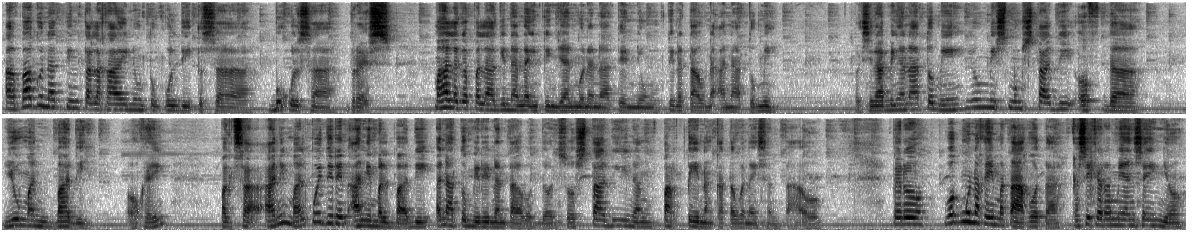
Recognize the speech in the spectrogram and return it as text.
ah, bago natin talakayin yung tungkol dito sa bukol sa breast, mahalaga palagi na naintindihan muna natin yung tinatawag na anatomy. Pag sinabing anatomy, yung mismong study of the human body. Okay? Pag sa animal, pwede rin animal body. Anatomy rin ang tawag doon. So, study ng parte ng katawan ng isang tao. Pero, wag mo na kayo matakot ha. Kasi karamihan sa inyo,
